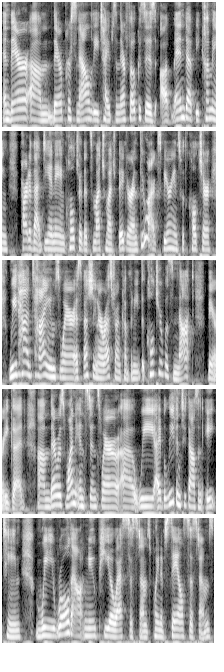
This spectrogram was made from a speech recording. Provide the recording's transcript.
and their, um, their personality types and their focuses uh, end up becoming part of that DNA and culture that's much, much bigger. And through our experience with culture, we've had times where, especially in our restaurant company, the culture was not very good. Um, there was one instance where uh, we, I believe in 2018, we rolled out new POS systems systems, point of sale systems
